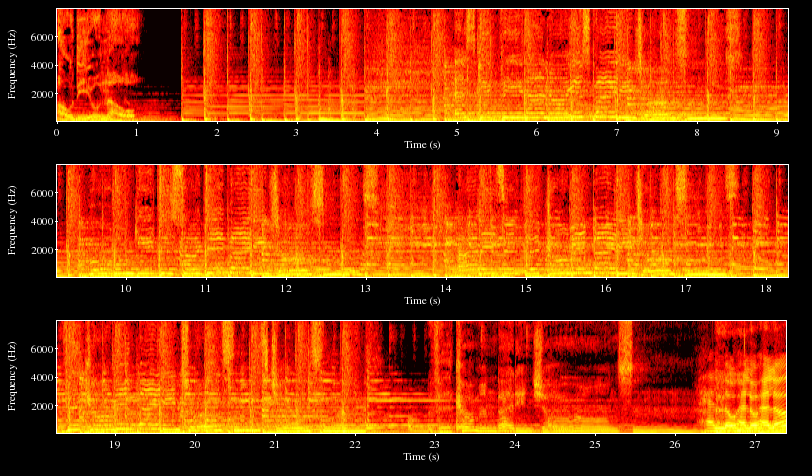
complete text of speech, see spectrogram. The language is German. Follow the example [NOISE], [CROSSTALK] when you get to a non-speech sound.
Audio Now. Es gibt wieder Neues bei den Johnsons. Worum geht es heute bei den Johnsons? Alle sind willkommen bei den Johnsons. Willkommen bei den Johnsons, Johnsons. Willkommen bei den Johnsons. Hello, hello, hello.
